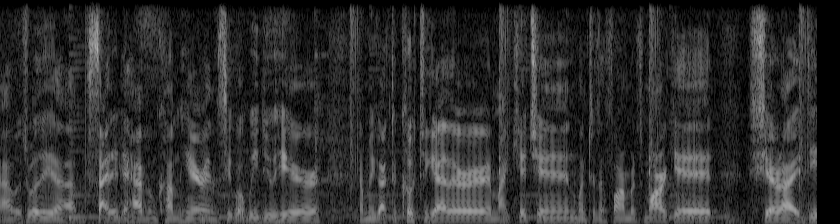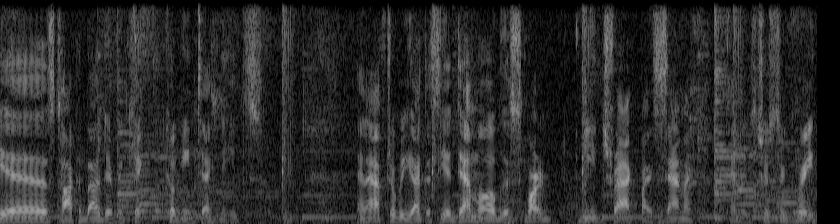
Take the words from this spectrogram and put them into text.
I was really uh, excited to have him come here and see what we do here. And we got to cook together in my kitchen, went to the farmer's market, share ideas, talk about different cooking techniques. And after we got to see a demo of the Smart Bead Track by Sammic, and it's just a great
